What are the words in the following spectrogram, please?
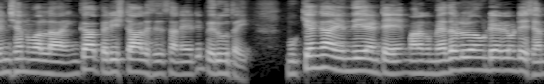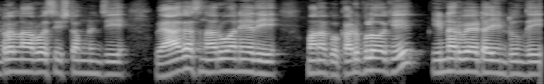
టెన్షన్ వల్ల ఇంకా పెరిస్టాలసిస్ అనేవి పెరుగుతాయి. ముఖ్యంగా ఏంది అంటే మనకు మెదడులో ఉండేటువంటి సెంట్రల్ నర్వస్ సిస్టమ్ నుంచి వ్యాగస్ నర్వ్ అనేది మనకు కడుపులోకి ఇన్నర్వేట్ అయి ఉంటుంది.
